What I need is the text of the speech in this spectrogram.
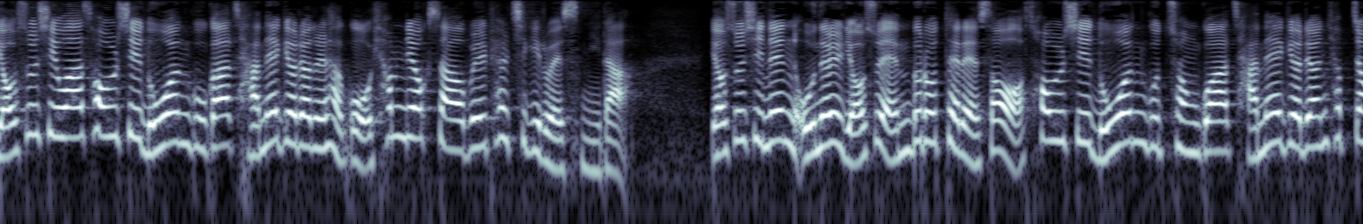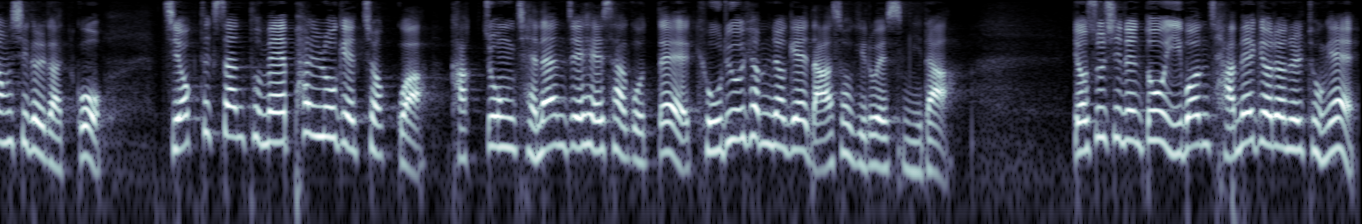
여수시와 서울시 노원구가 자매 결연을 하고 협력 사업을 펼치기로 했습니다. 여수시는 오늘 여수 엠브로텔에서 서울시 노원구청과 자매 결연 협정식을 갖고 지역 특산품의 판로 개척과 각종 재난재해 사고 때 교류 협력에 나서기로 했습니다. 여수시는 또 이번 자매 결연을 통해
